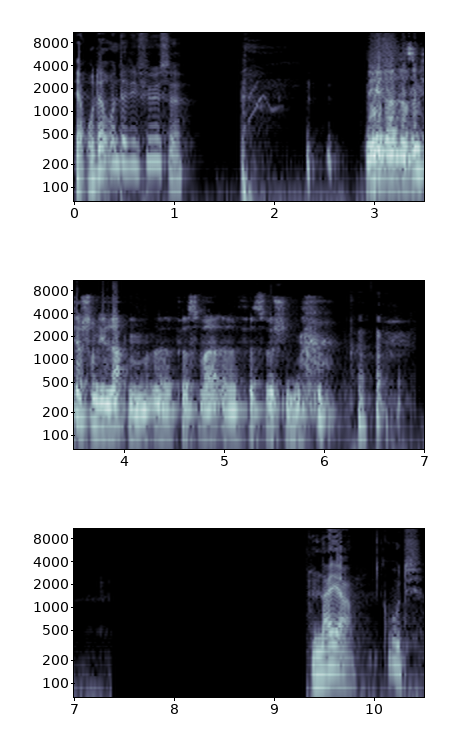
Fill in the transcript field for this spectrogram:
Ja, oder unter die Füße. nee, da, da sind ja schon die Lappen äh, fürs, äh, fürs Wischen. naja, gut.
